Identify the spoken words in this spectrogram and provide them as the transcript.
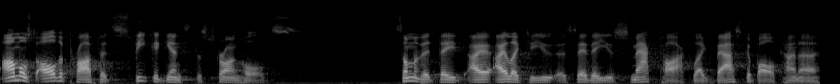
almost all the prophets, speak against the strongholds. Some of it, they, I, I like to use, say they use smack talk, like basketball kind of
